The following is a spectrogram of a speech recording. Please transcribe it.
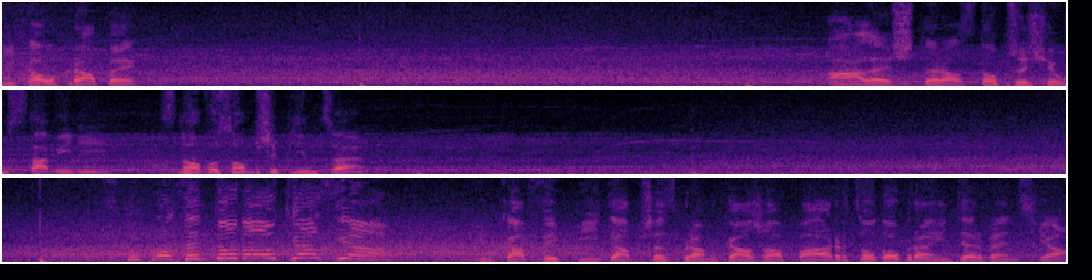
Michał Chrapek. Ależ teraz dobrze się ustawili. Znowu są przy piłce. Stuprocentowa okazja! Piłka wybita przez bramkarza. Bardzo dobra interwencja.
